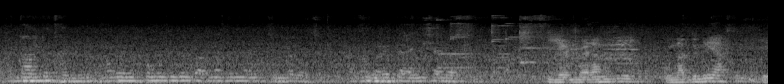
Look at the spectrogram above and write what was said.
আর ডালটা থাকবে আমাদের মুখ্যমন্ত্রী কিন্তু আপনার জন্য অনেক চিন্তা করছে আপনার বাড়িতে আইডি সাহেব আসছে সিএম ম্যাডাম কি ওনার জন্যই আসছে নাকি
